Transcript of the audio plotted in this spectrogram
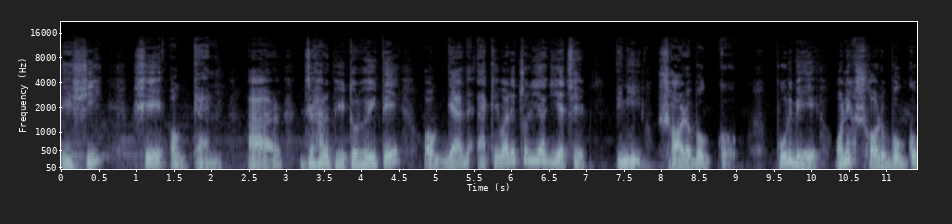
বেশি, সে অজ্ঞান। আর যাহার ভিতর হইতে অজ্ঞান একেবারে চলিয়া গিয়াছে, তিনি সর্বজ্ঞ। পূর্বে অনেক সর্বজ্ঞ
